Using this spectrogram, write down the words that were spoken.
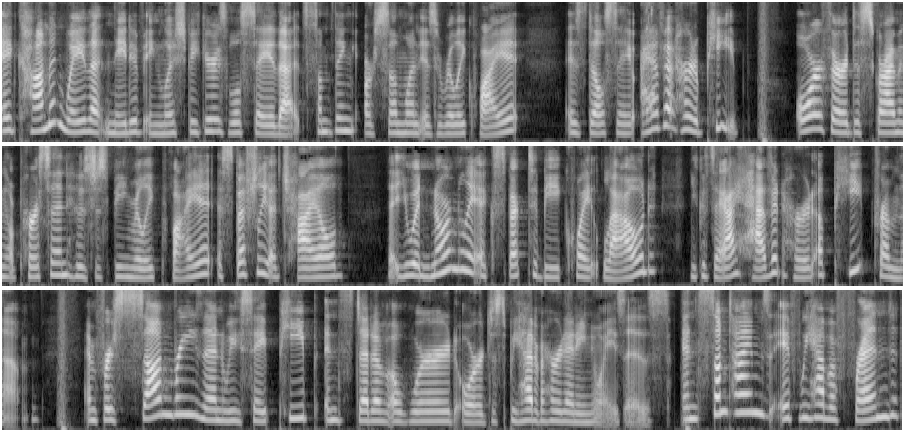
A common way that native English speakers will say that something or someone is really quiet is they'll say, I haven't heard a peep. Or if they're describing a person who's just being really quiet, especially a child that you would normally expect to be quite loud, you could say, I haven't heard a peep from them. And for some reason, we say peep instead of a word, or just we haven't heard any noises. And sometimes, if we have a friend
